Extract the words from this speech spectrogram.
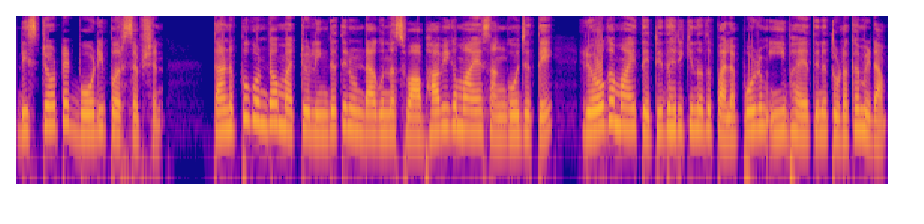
ഡിസ്റ്റോർട്ടഡ് ബോഡി പെർസെപ്ഷൻ. തണുപ്പുകൊണ്ടോ മറ്റോ ലിംഗത്തിനുണ്ടാകുന്ന സ്വാഭാവികമായ സങ്കോചത്തെ രോഗമായി തെറ്റിദ്ധരിക്കുന്നത് പലപ്പോഴും ഈ ഭയത്തിന് തുടക്കമിടാം.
